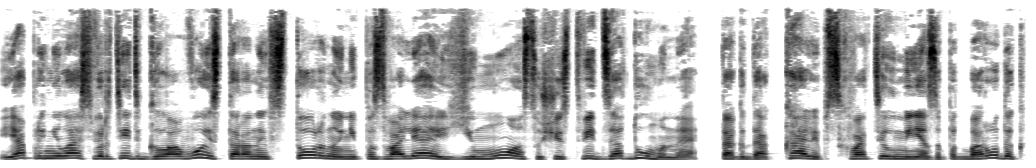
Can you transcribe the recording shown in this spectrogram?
Я принялась вертеть головой из стороны в сторону, не позволяя ему осуществить задуманное. Тогда Калиб схватил меня за подбородок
